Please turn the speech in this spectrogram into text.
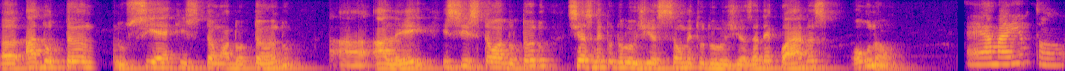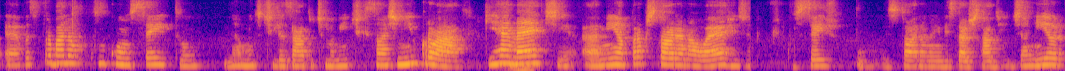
uh, adotando, se é que estão adotando a, a lei, e se estão adotando, se as metodologias são metodologias adequadas ou não. É, Amailton, é, você trabalha com um conceito né, muito utilizado ultimamente, que são as microáfricas, que remete à minha própria história na UERJ, cursei História na Universidade do Estado do Rio de Janeiro,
